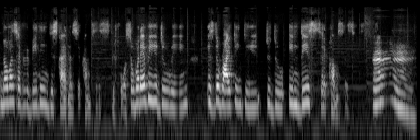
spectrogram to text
no one's ever been in this kind of circumstances before so whatever you're doing is the right thing to you to do in these circumstances Mm,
